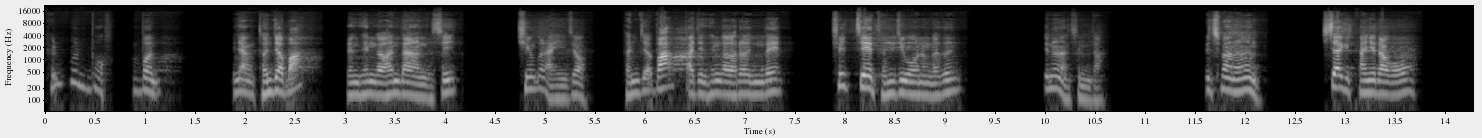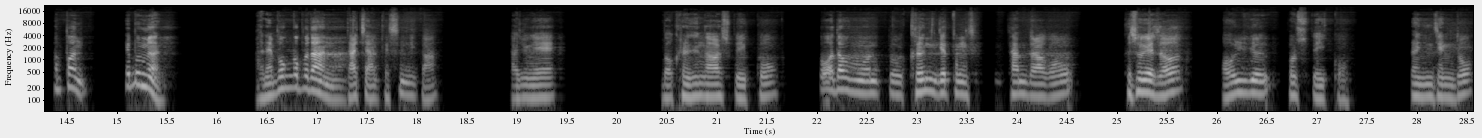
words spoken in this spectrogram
결국은 뭐 한번 그냥 던져봐? 이런 생각을 한다는 것이 쉬운 건 아니죠. 던져봐? 까지 생각을 하는데 실제 던지고 오는 것은 쉽지는 않습니다. 그렇지만은 시작이 판이라고 한번 해보면 안 해본 것보다는 낫지 않겠습니까? 나중에 뭐 그런 생각할 수도 있고 또 하다 보면 또 그런 계통 사람들하고 그 속에서 어울려 볼 수도 있고 그런 인생도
